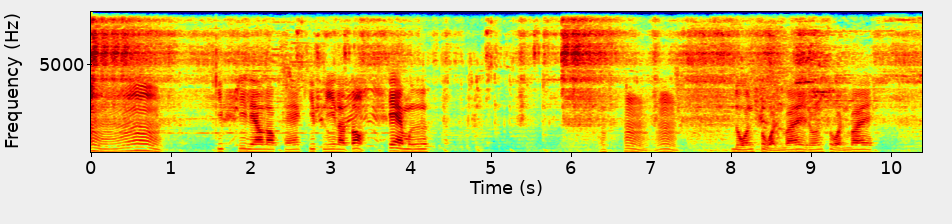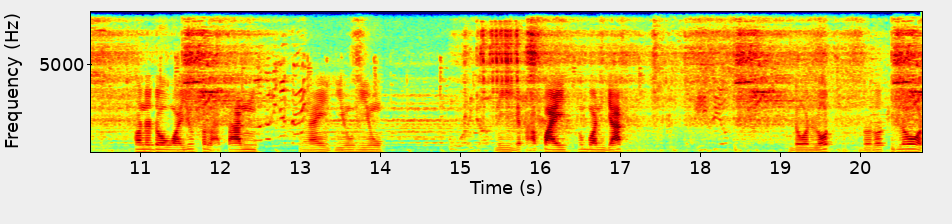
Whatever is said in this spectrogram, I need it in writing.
อืมคลิปที่แล้วเราแพ้คลิปนี้เราต้องแก้มืออื้อหือโดนสวนไปโดนสวนไปทอร์นาโดวายุสลาตันยังไงฮิวฮิวนี่กระถาไฟลูกบอลยักษ์ โดนรถโดนรถพิโรธ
